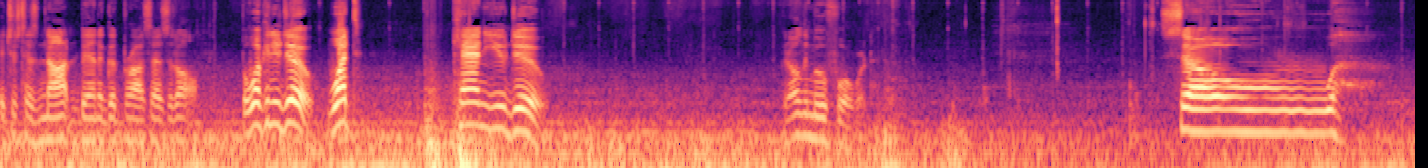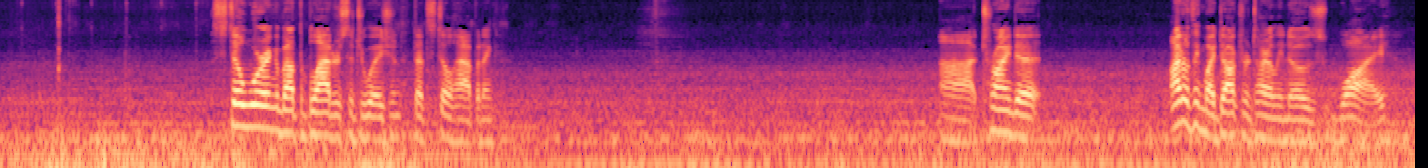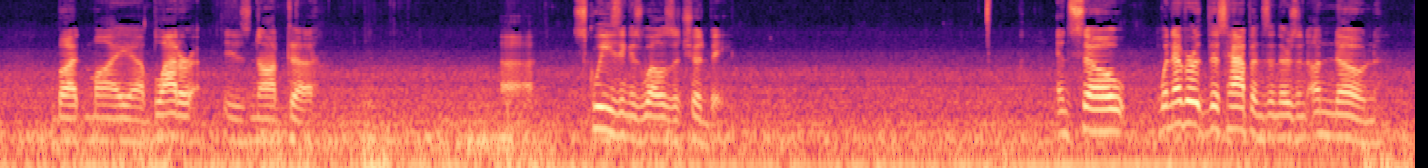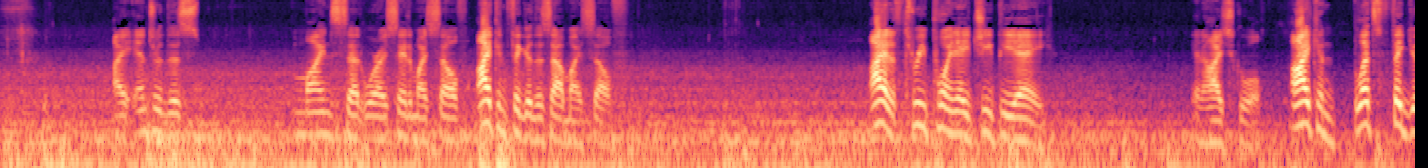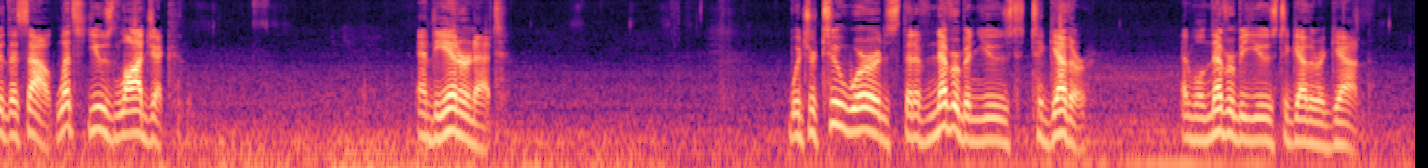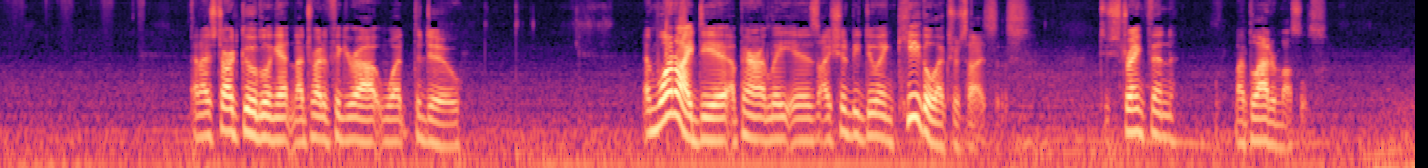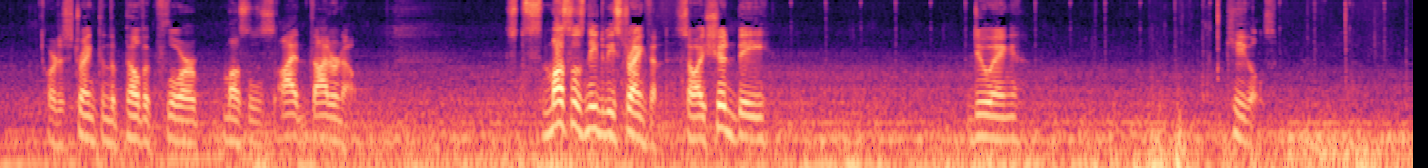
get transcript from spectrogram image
It just has not been a good process at all. But what can you do? What can you do? You can only move forward. So, still worrying about the bladder situation. That's still happening. Uh, trying to. I don't think my doctor entirely knows why, but my uh, bladder is not uh, uh squeezing as well as it should be. And so whenever this happens and there's an unknown, I enter this mindset where I say to myself, I can figure this out myself. I had a 3.8 GPA in high school. I can, let's figure this out. Let's use logic and the internet, which are two words that have never been used together and will never be used together again. And I start Googling it and I try to figure out what to do. And one idea, apparently, is I should be doing Kegel exercises to strengthen my bladder muscles or to strengthen the pelvic floor muscles. I, I don't know. S- muscles need to be strengthened, so I should be doing Kegels.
